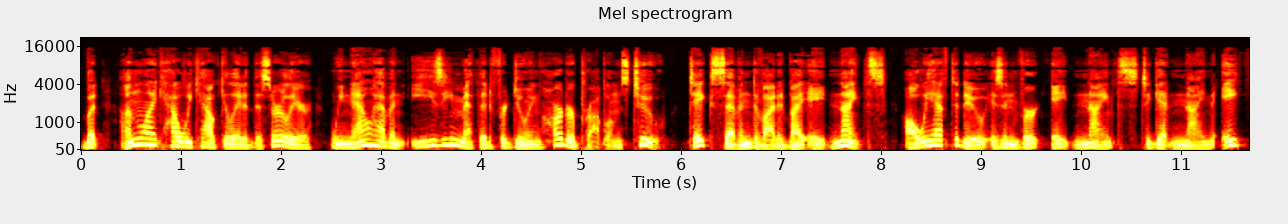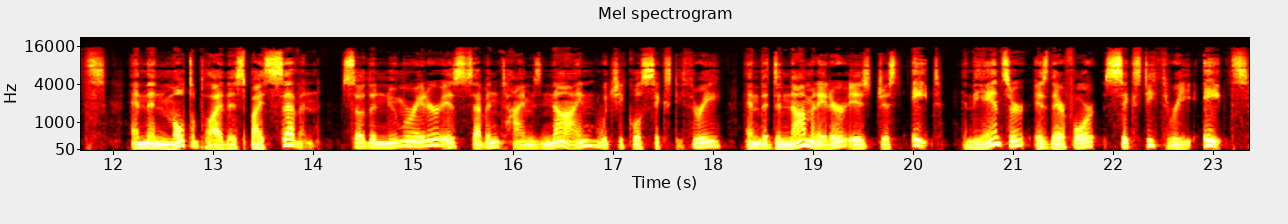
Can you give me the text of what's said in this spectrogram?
But unlike how we calculated this earlier, we now have an easy method for doing harder problems too. Take 7 divided by 8 ninths. All we have to do is invert 8 ninths to get 9 eighths, and then multiply this by 7. So the numerator is 7 times 9, which equals 63, and the denominator is just 8. And the answer is therefore 63 eighths,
